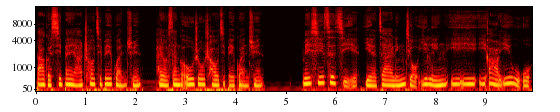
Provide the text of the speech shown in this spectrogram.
八个西班牙超级杯冠军，还有三个欧洲超级杯冠军。梅西自己也在零九、一零、一一、一二、一五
